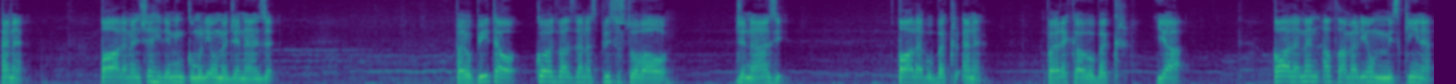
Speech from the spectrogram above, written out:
ana. قال من شهد منكم اليوم جنازة فيبيتوا كو أدواز دانس بريسوستوا جنازي قال أبو بكر أنا فركا أبو بكر يا قال من أطعم اليوم مسكينة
